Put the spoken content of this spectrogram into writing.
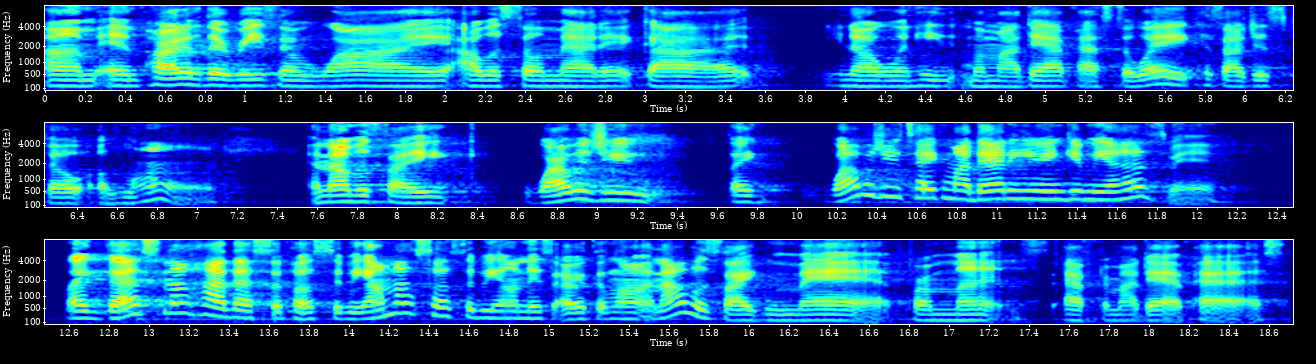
Um, and part of the reason why I was so mad at God, you know, when he when my dad passed away, because I just felt alone, and I was like, why would you like why would you take my daddy and give me a husband? Like that's not how that's supposed to be. I'm not supposed to be on this earth alone. And I was like mad for months after my dad passed.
